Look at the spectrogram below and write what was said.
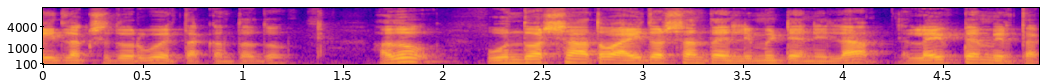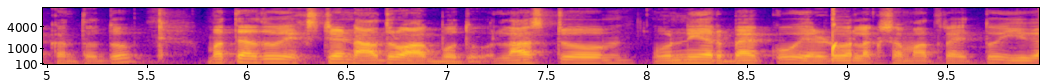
ಐದು ಲಕ್ಷದವರೆಗೂ ಇರ್ತಕ್ಕಂಥದ್ದು ಅದು ಒಂದು ವರ್ಷ ಅಥವಾ ಐದು ವರ್ಷ ಅಂತ ಲಿಮಿಟ್ ಏನಿಲ್ಲ. ಲೈಫ್ ಟೈಮ್ ಇರ್ತಕ್ಕಂಥದ್ದು. ಮತ್ತು ಅದು ಎಕ್ಸ್ಟೆಂಡ್ ಆದರೂ ಆಗ್ಬೋದು. ಲಾಸ್ಟು ಒನ್ ಇಯರ್ ಬ್ಯಾಕು ಎರಡೂವರೆ ಲಕ್ಷ ಮಾತ್ರ ಇತ್ತು. ಈಗ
